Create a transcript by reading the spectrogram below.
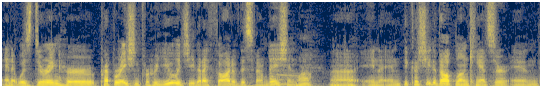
and it was during her preparation for her eulogy that I thought of this foundation. Wow. Uh, and, and because she developed lung cancer, and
